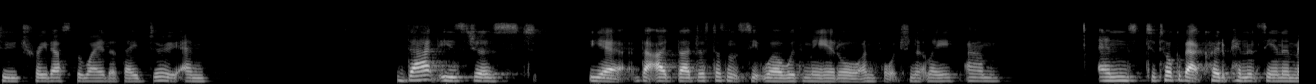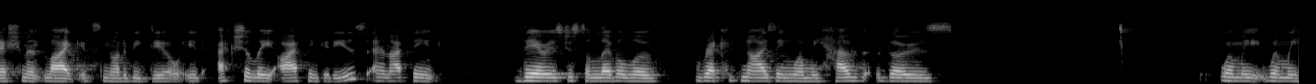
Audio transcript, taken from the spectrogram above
to treat us the way that they do. And that is just, yeah, that that just doesn't sit well with me at all, unfortunately. Um, and to talk about codependency and enmeshment like it's not a big deal, it actually, I think it is. And I think there is just a level of recognizing when we have those when we when we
